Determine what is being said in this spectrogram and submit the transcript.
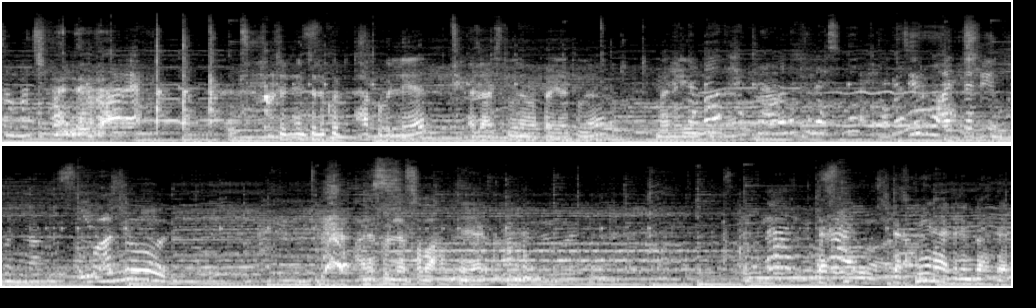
so much fun امبارح. أنتوا أنتوا اللي كنتوا تضحكوا بالليل؟ ازعجتونا وفرجتونا؟ ما نيمتونا؟ ما ضحكنا ولا طلع صوت كثير مؤدبين كنا. على كل صباح الخير. تخمين هذا اللي مبهدل.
